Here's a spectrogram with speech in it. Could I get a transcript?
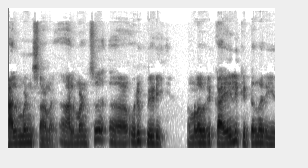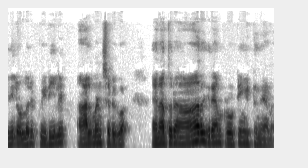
ആൽമണ്ട്സ് ആണ്. ആൽമണ്ട്സ് ഒരു പിടി. നമ്മളെ ഒരു കയ്യിൽ കിട്ടുന്ന രീതിയിലുള്ള ഒരു പിടിയിൽ ആൽമണ്ട്സ് എടുക്കുക അതിനകത്തൊരു ആറ് ഗ്രാം പ്രോട്ടീൻ കിട്ടുന്നതാണ്.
